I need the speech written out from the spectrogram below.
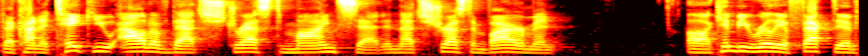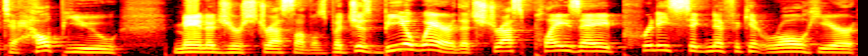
that kind of take you out of that stressed mindset and that stressed environment uh, can be really effective to help you manage your stress levels. But just be aware that stress plays a pretty significant role here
